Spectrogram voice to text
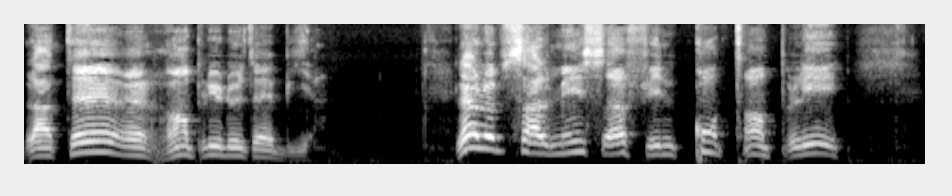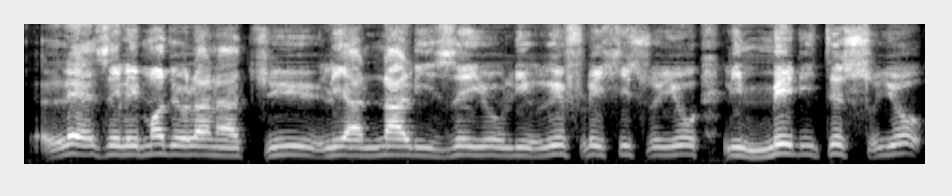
la terre est remplie de tes biens. Là, le psalmiste fin contempler les éléments de la nature, les analyser, les réfléchir sur yo, les méditer sur yo,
